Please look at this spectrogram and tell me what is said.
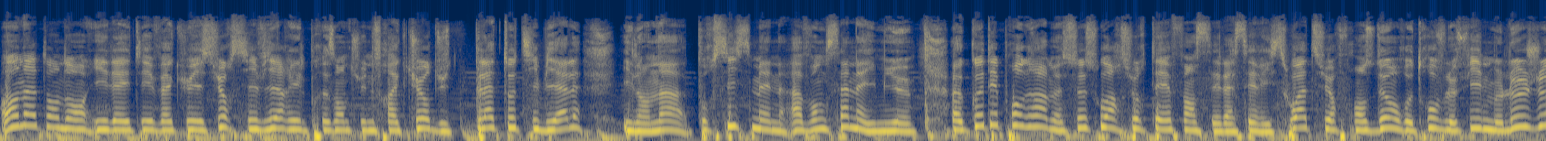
En attendant, il a été évacué sur civière. Il présente une fracture du plateau tibial. Il en a pour six semaines avant que ça n'aille mieux. Euh, Côté programme, ce soir sur TF1, c'est la série SWAT. Sur France 2, on retrouve le film Le Jeu.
